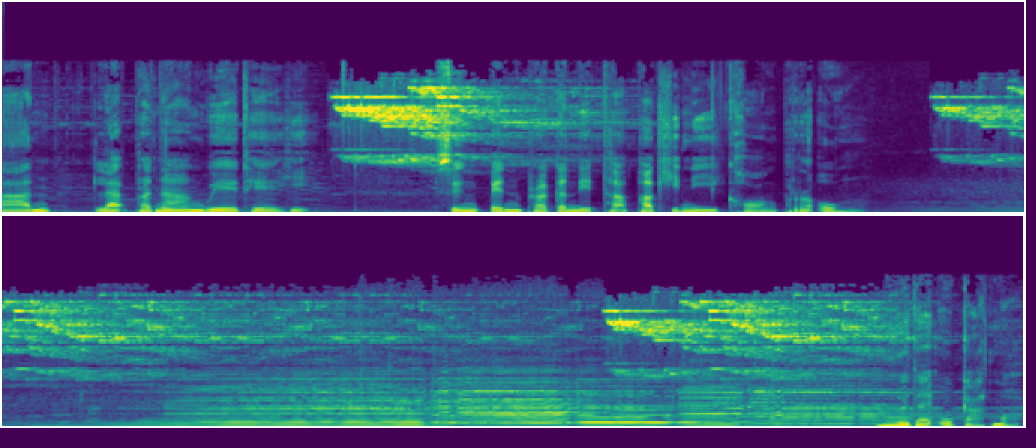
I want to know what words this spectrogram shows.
ารและพระนางเวเทหิ ซึ่งเป็นพระกนิษฐภคินีของพระองค์เมื่อได้โอกาสเหมาะ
